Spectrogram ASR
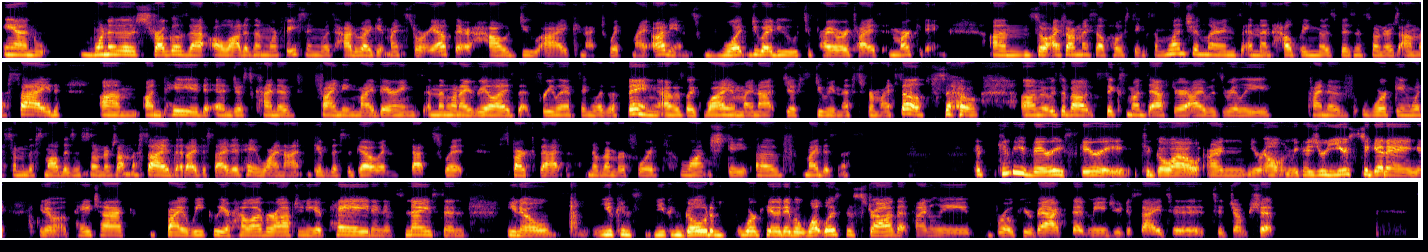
And one of the struggles that a lot of them were facing was how do I get my story out there? How do I connect with my audience? What do I do to prioritize in marketing? Um, so I found myself hosting some lunch and learns and then helping those business owners on the side, um, unpaid, and just kind of finding my bearings. And then when I realized that freelancing was a thing, I was like, why am I not just doing this for myself? So um, it was about six months after I was really kind of working with some of the small business owners on the side that I decided, hey, why not give this a go? And that's what sparked that November 4th launch date of my business. It can be very scary to go out on your own because you're used to getting, you know, a paycheck bi-weekly or however often you get paid and it's nice and you know you can you can go to work the other day but what was the straw that finally broke your back that made you decide to to jump ship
